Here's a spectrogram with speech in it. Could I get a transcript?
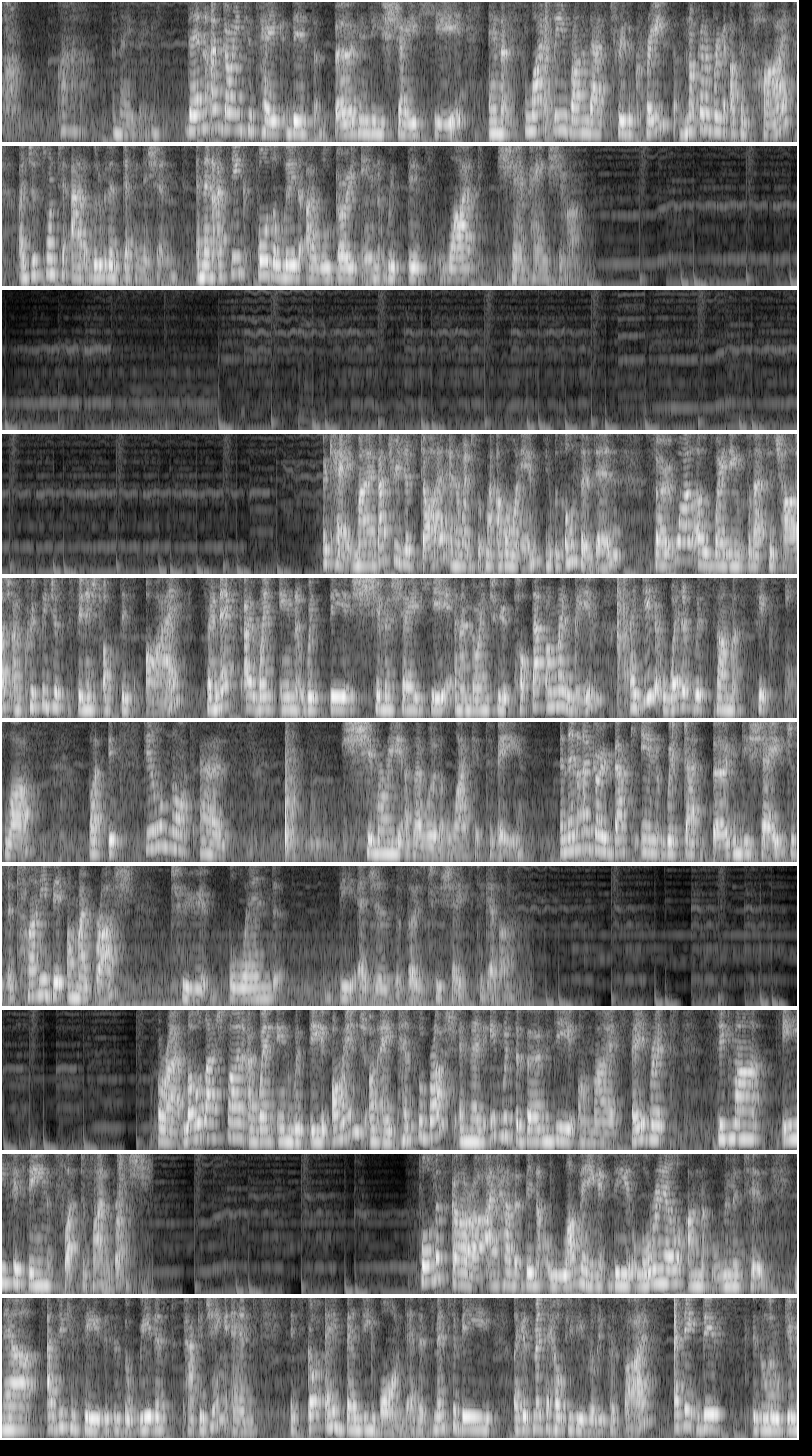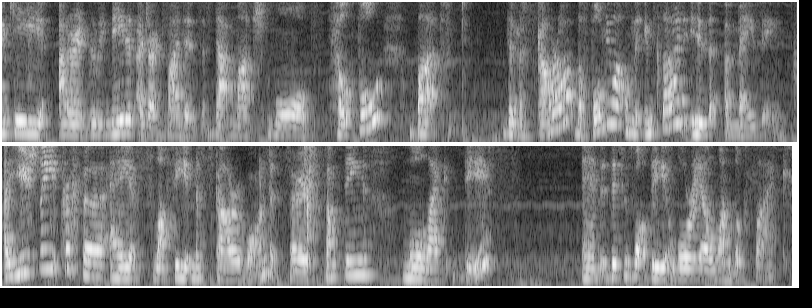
Amazing. Then I'm going to take this burgundy shade here and slightly run that through the crease. I'm not going to bring it up as high. I just want to add a little bit of definition. And then I think for the lid, I will go in with this light champagne shimmer. Okay, my battery just died and I went to put my other one in. It was also dead. So while I was waiting for that to charge, I quickly just finished off this eye. So next I went in with the shimmer shade here and I'm going to pop that on my lid. I did wet it with some Fix Plus, but it's still not as shimmery as I would like it to be. And then I go back in with that burgundy shade, just a tiny bit on my brush to blend the edges of those two shades together. Alright, lower lash line, I went in with the orange on a pencil brush and then in with the burgundy on my favourite Sigma E15 flat definer brush. For mascara, I have been loving the L'Oreal Unlimited. Now, as you can see, this is the weirdest packaging and It's got a bendy wand and it's meant to be, like it's meant to help you be really precise. I think this is a little gimmicky. I don't really need it. I don't find it's that much more helpful, but the mascara, the formula on the inside is amazing. I usually prefer a fluffy mascara wand, so something more like this. And this is what the L'Oreal one looks like.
